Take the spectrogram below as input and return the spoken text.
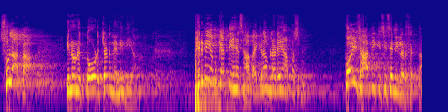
صلح کا انہوں نے توڑ چڑھنے نہیں دیا۔ پھر بھی ہم کہتے ہیں صحابہ کرام لڑے ہیں آپس میں۔ کوئی صحابی کسی سے نہیں لڑ سکتا۔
